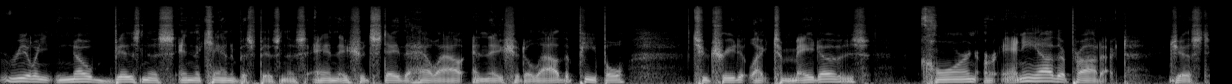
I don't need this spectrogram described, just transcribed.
really no business in the cannabis business, and they should stay the hell out, and they should allow the people to treat it like tomatoes, corn, or any other product. Just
